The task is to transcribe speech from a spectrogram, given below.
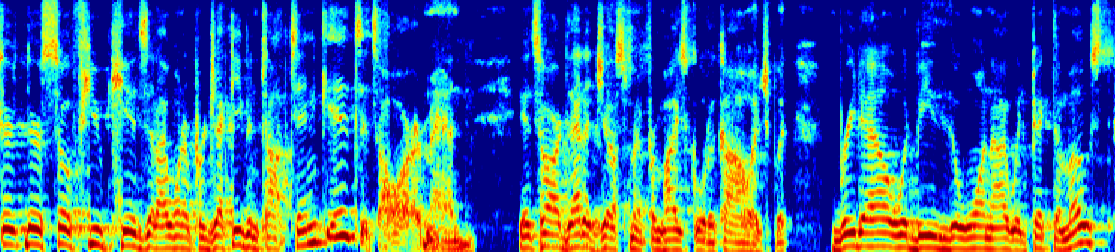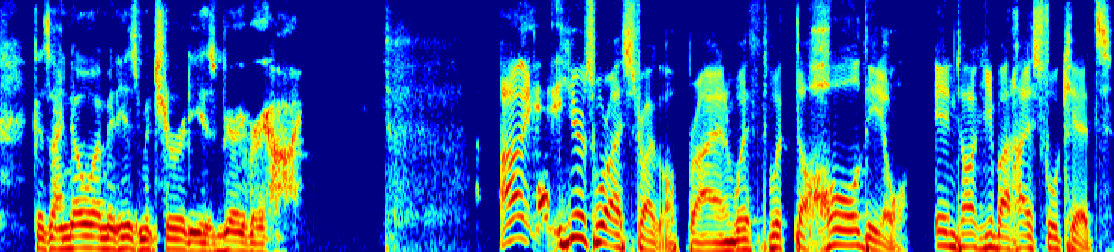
there, there's so few kids that I want to project. Even top ten kids, it's hard, man. It's hard that adjustment from high school to college. But Bredell would be the one I would pick the most because I know him and his maturity is very, very high. I here's where I struggle, Brian, with with the whole deal in talking about high school kids.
